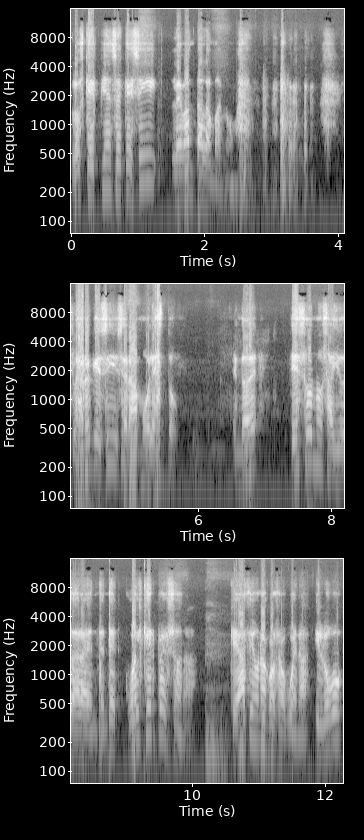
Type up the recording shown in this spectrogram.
Los que piensen que sí, levanta la mano. claro que sí, será molesto. Entonces, eso nos ayudará a entender. Cualquier persona que hace una cosa buena y luego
